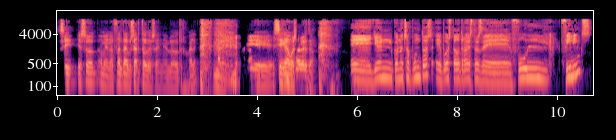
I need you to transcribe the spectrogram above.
Sí, eso, hombre, no hace falta usar todos en lo otro, ¿vale? Vale. Eh, sigamos, Alberto. Eh, yo en- con ocho puntos he puesto otro de estos de full feelings,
